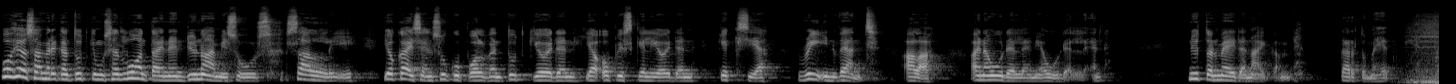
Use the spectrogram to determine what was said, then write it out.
Pohjois-Amerikan tutkimuksen luontainen dynaamisuus sallii jokaisen sukupolven tutkijoiden ja opiskelijoiden keksiä reinvent-ala aina uudelleen ja uudelleen. Nyt on meidän aikamme. Tartumme hetkeen.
